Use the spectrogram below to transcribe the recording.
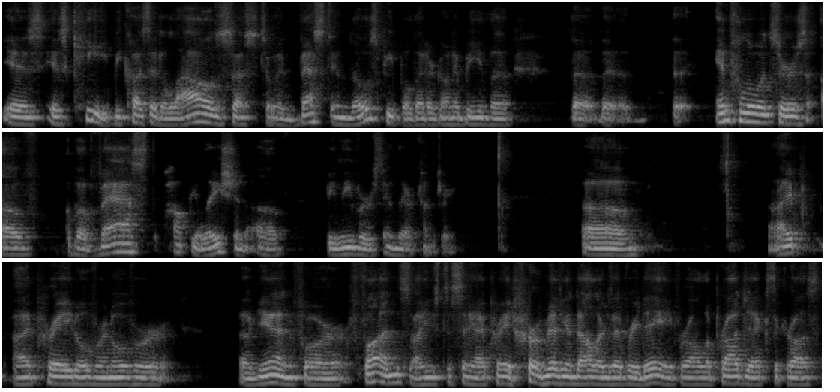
is is key because it allows us to invest in those people that are going to be the the the, the influencers of of a vast population of believers in their country. Um, I I prayed over and over again for funds. I used to say I prayed for a million dollars every day for all the projects across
